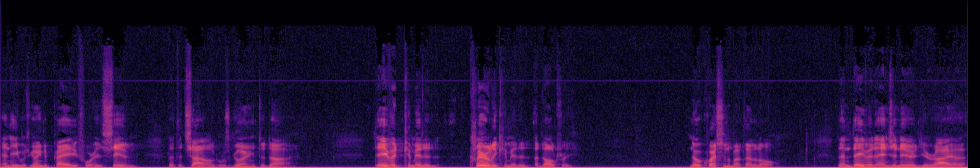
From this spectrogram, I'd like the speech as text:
and he was going to pay for his sin, that the child was going to die. David committed, clearly committed, adultery. No question about that at all. Then David engineered Uriah,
